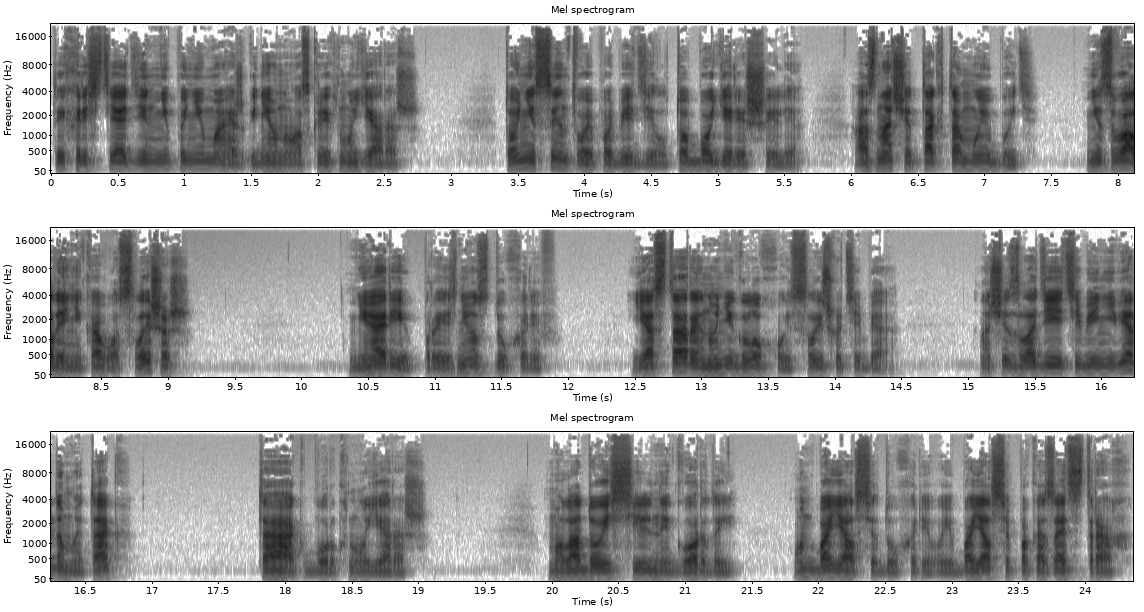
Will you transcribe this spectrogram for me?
«Ты, христианин, не понимаешь», — гневно воскликнул Ярош. «То не сын твой победил, то боги решили. А значит, так тому и быть. Не звал я никого, слышишь?» «Не ори», — произнес Духарев. Я старый, но не глухой, слышу тебя. Значит, злодеи тебе неведомы, так? Так, буркнул Ярош. Молодой, сильный, гордый. Он боялся Духарева и боялся показать страх.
